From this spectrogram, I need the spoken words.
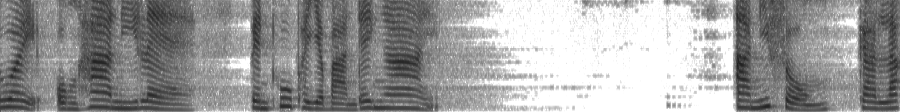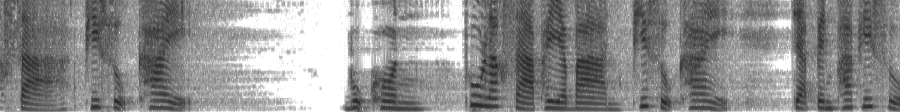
ด้วยองค์ห้านี้แล เป็นผู้พยาบาลได้ง่าย อานิสงส์การรักษาพิสุไข้ บุคคล ผู้รักษาพยาบาลพิสุไข้ จะเป็นพระพิสุ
